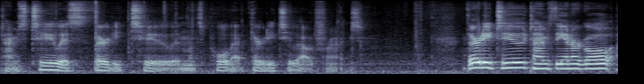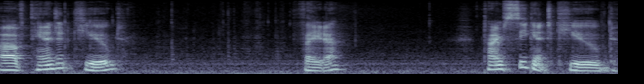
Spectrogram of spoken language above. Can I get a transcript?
times 2 is 32. And let's pull that 32 out front. 32 times the integral of tangent cubed theta times secant cubed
